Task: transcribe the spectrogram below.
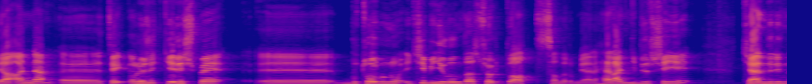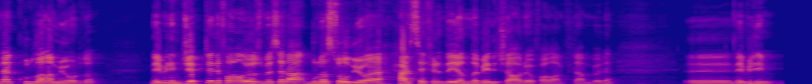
Ya annem e, teknolojik gelişme e, butonunu 2000 yılında söktü attı sanırım yani. Herhangi bir şeyi kendiliğinden kullanamıyordu. Ne bileyim cep telefonu alıyoruz mesela bu nasıl oluyor? Her seferinde yanına beni çağırıyor falan filan böyle. E, ne bileyim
